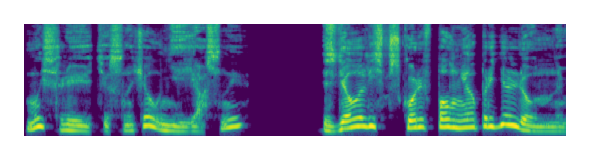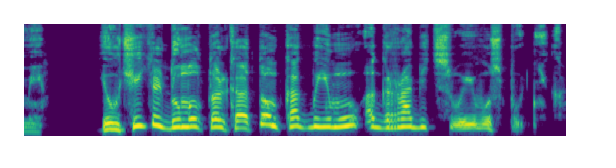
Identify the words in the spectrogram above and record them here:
Мысли эти, сначала неясные, сделались вскоре вполне определенными, и учитель думал только о том, как бы ему ограбить своего спутника.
